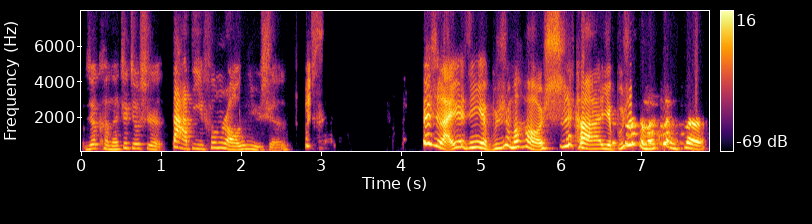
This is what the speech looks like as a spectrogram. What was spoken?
我觉得可能这就是大地丰饶的女神。但是来月经也不是什么好事啊，也不是什么顺份。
